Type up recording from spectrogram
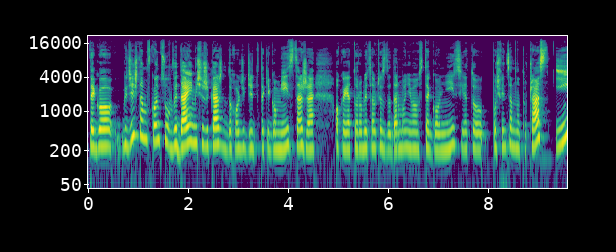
tego gdzieś tam w końcu wydaje mi się, że każdy dochodzi gdzieś do takiego miejsca, że ok, ja to robię cały czas za darmo, nie mam z tego nic, ja to poświęcam na to czas i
